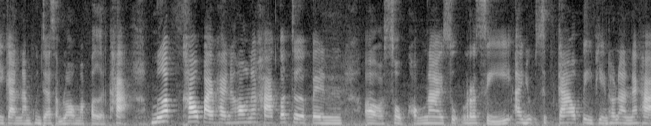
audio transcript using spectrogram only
มีการนำกุญแจสำรองมาเปิดค่ะ เมื่อเข้าไปภายในห้องนะคะ ก็เจอเป็นศพของนายสุรศรีอายุ19 ปีเพียงเท่านั้นนะคะ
